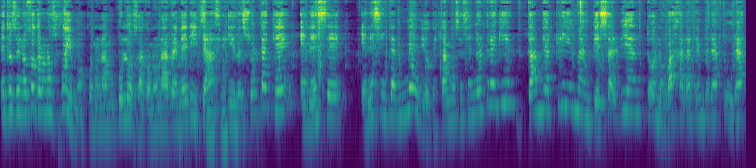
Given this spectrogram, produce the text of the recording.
Entonces nosotros nos fuimos con una musculosa, con una remerita, y resulta que en ese, en ese intermedio que estamos haciendo el trekking, cambia el clima, empieza el viento, nos baja la temperatura,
